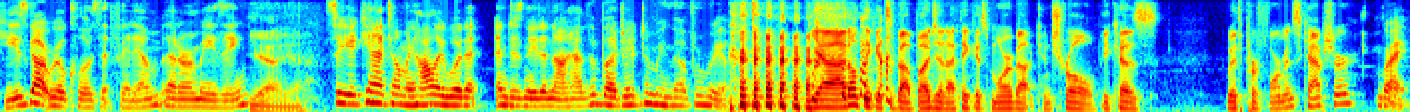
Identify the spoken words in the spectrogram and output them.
He's got real clothes that fit him that are amazing. Yeah, yeah. So you can't tell me Hollywood and Disney did not have the budget to make that for real. yeah, I don't think it's about budget. I think it's more about control because with performance capture, right.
